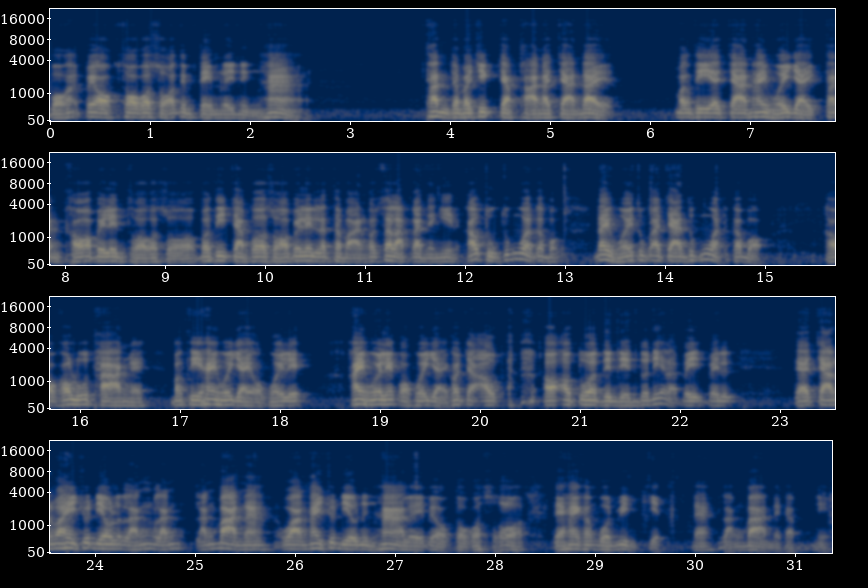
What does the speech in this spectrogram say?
บอกให้ไปออกทกสเต็มๆเลยหนึ่งห้าท่านจะมาชิกจับทางอาจารย์ได้ บางทีอาจารย์ให้หวยใหญ่ ท่านเขาเอาไปเล่นทกสบางทีจับกสไปเล่นรัฐบาลเขาสลับกันอย่างนี้เขาถูกทุกงวดก็บอก ได้หวยทุกอาจารย์ทุกงวดก็บอกเขาเขารู้ทางไง บางทีให้หวยใหญ่ออกหวยเล็ก ให้หวยเล็กออกหวยใหญ่เขาจะเอาเอาเอาตัวเด่นๆตัวนี้แหละไปไป แต่อาจารย์ว่าให้ชุดเดียวหลังหลังหลังบ้านนะวางให้ชุดเดียวหนึ่งห้าเลยไปออกตกสแต่ให้ข้างบนวิ่งเจ็ดนะหลังบ้านนะครับนี่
